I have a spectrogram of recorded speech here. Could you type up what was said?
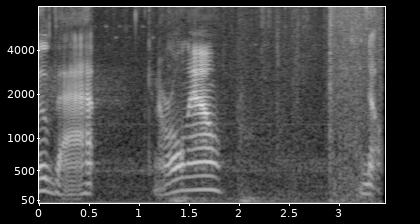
Remove that. Can I roll now? No.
